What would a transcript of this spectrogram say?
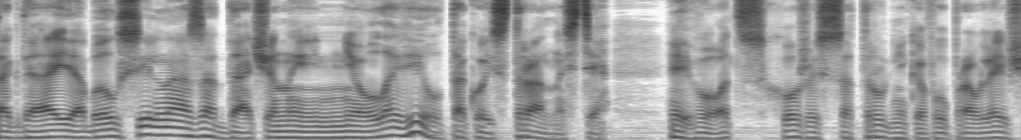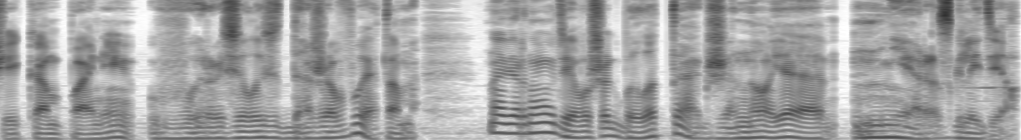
тогда я был сильно озадачен и не уловил такой странности. И вот схожесть сотрудников управляющей компании выразилась даже в этом. Наверное, у девушек было так же, но я не разглядел.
